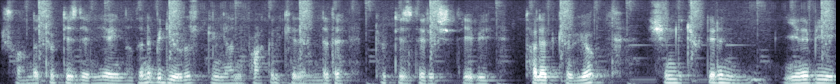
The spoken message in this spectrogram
şu anda Türk dizilerini yayınladığını biliyoruz. Dünyanın farklı ülkelerinde de Türk dizileri ciddi bir talep görüyor. Şimdi Türklerin yeni bir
